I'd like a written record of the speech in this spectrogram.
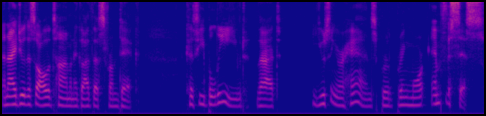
and I do this all the time, and I got this from Dick, because he believed that using your hands will bring more emphasis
